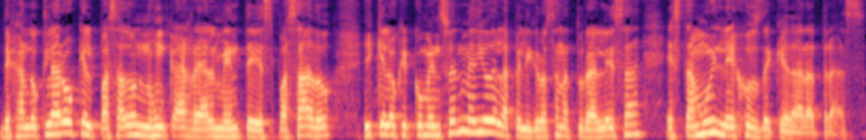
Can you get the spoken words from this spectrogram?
dejando claro que el pasado nunca realmente es pasado y que lo que comenzó en medio de la peligrosa naturaleza está muy lejos de quedar atrás.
